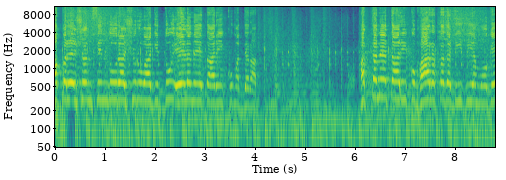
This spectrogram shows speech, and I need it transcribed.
ಆಪರೇಷನ್ ಸಿಂಧೂರ ಶುರುವಾಗಿದ್ದು ಏಳನೇ ತಾರೀಕು ಮಧ್ಯರಾತ್ರಿ. ಹತ್ತನೇ ತಾರೀಕು ಭಾರತದ ಡಿ ಜಿ ಎಂಒಗೆ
